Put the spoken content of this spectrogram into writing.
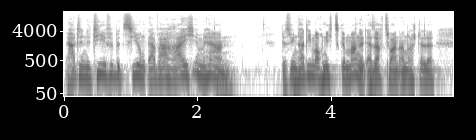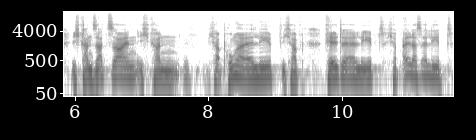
Er hatte eine tiefe Beziehung, er war reich im Herrn. Deswegen hat ihm auch nichts gemangelt. Er sagt zwar an anderer Stelle, ich kann satt sein, ich, ich habe Hunger erlebt, ich habe Kälte erlebt, ich habe all das erlebt.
